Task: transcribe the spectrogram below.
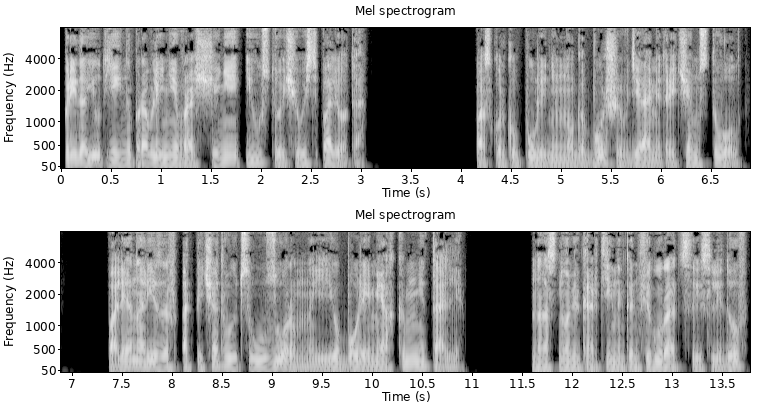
придают ей направление вращения и устойчивость полета. Поскольку пуля немного больше в диаметре, чем ствол, поля нарезов отпечатываются узором на ее более мягком металле. На основе картины конфигурации следов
